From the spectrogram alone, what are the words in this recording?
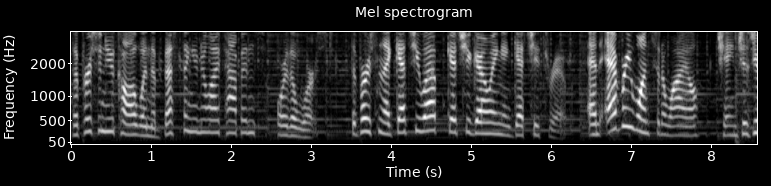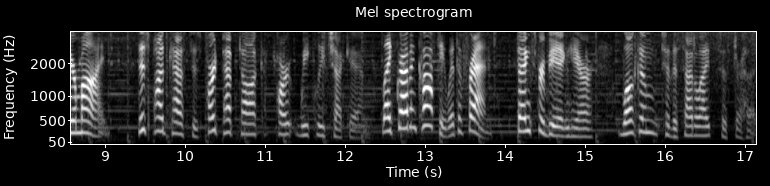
The person you call when the best thing in your life happens or the worst. The person that gets you up, gets you going, and gets you through. And every once in a while, changes your mind. This podcast is part pep talk, part weekly check in. Like grabbing coffee with a friend. Thanks for being here. Welcome to the Satellite Sisterhood.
